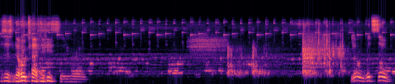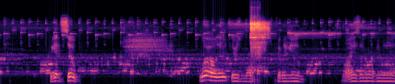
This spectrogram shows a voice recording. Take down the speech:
This is no time to be sitting around. Yo, what's soap? We got soap. Whoa, there, there's more coming in. Why is there more coming in?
